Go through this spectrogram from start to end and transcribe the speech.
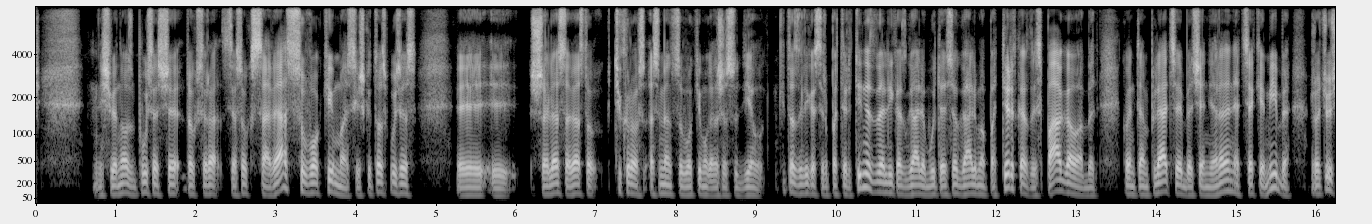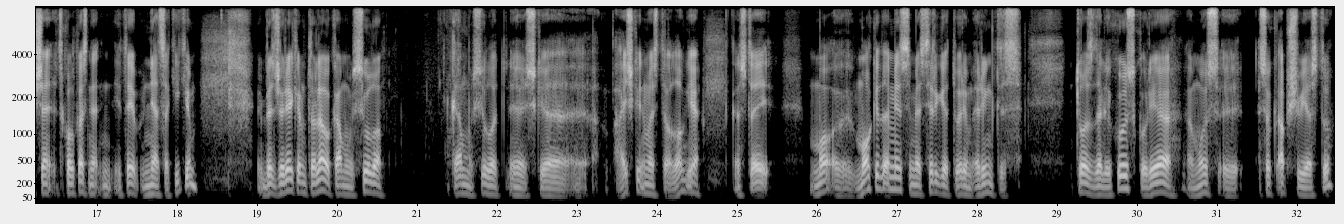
iš vienos pusės čia toks yra tiesiog savęs suvokimas, iš kitos pusės e, e, šalia savęs to tikros asmens suvokimo, kad aš esu Dievo. Kitas dalykas ir patirtinis dalykas gali būti tiesiog galima patirti kartais pagavą, bet kontempliacija, bet čia nėra neatsiekėmybė. Žodžiu, čia kol kas ne, į tai neatsakykim, bet žiūrėkim toliau, ką mums siūlo ką mums siūlo aiškia, aiškinimas, teologija, kad štai mo, mokydamės mes irgi turim rinktis tuos dalykus, kurie mus e, tiesiog apšviestų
